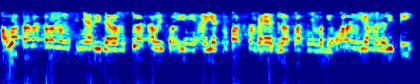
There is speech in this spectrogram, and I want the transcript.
Allah Ta'ala telah mensinyari dalam surat Al-Isra ini ayat 4 sampai ayat 8 bagi orang yang meneliti.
